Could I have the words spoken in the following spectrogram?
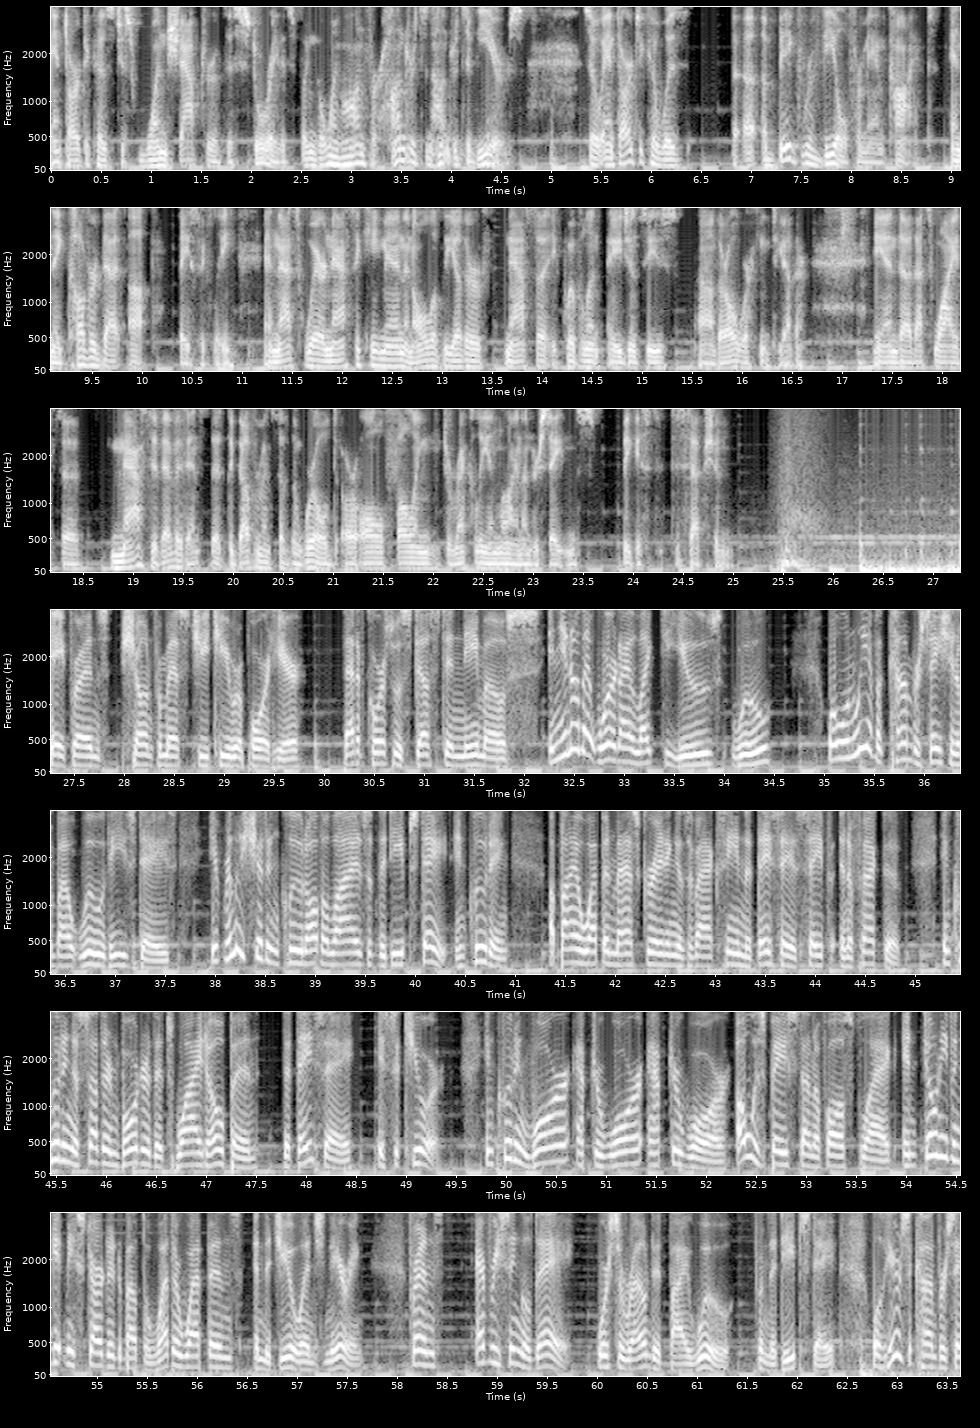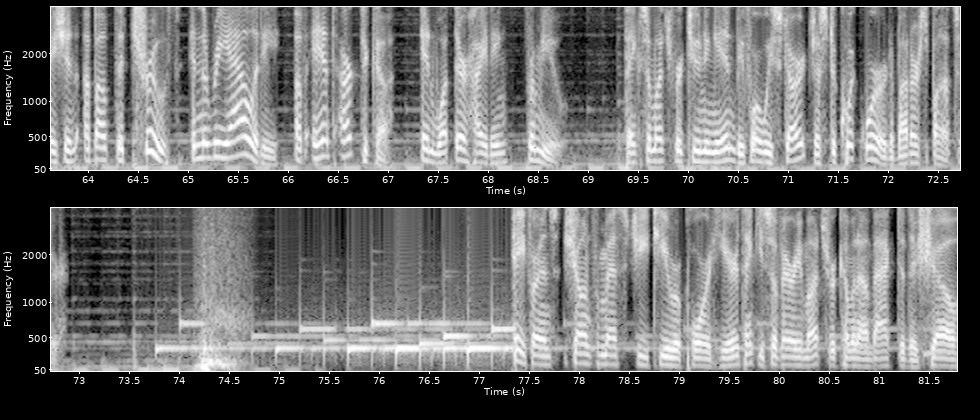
Antarctica is just one chapter of this story that's been going on for hundreds and hundreds of years. So, Antarctica was a, a big reveal for mankind, and they covered that up basically. And that's where NASA came in and all of the other NASA equivalent agencies, uh, they're all working together. And uh, that's why it's a massive evidence that the governments of the world are all falling directly in line under Satan's biggest deception. Hey, friends, Sean from SGT Report here. That, of course, was Dustin Nemos. And you know that word I like to use, woo? Well, when we have a conversation about woo these days, it really should include all the lies of the deep state, including a bioweapon masquerading as a vaccine that they say is safe and effective, including a southern border that's wide open that they say is secure, including war after war after war, always based on a false flag, and don't even get me started about the weather weapons and the geoengineering. Friends, every single day, we're surrounded by woo from the deep state. Well, here's a conversation about the truth and the reality of Antarctica and what they're hiding from you. Thanks so much for tuning in. Before we start, just a quick word about our sponsor. Hey friends, Sean from SGT Report here. Thank you so very much for coming on back to the show.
